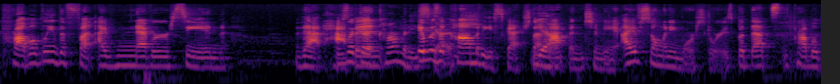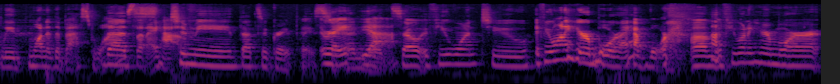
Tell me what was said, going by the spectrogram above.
probably the fun. I've never seen that was like happened. a comedy It was a comedy sketch that Yeah. happened to me. I have so many more stories, but that's probably one of the best ones That's that I have. to me. That's a great place, to Right? end it. Yeah. So if you want to, If you want to hear more, I have more. um, if you want to hear more,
